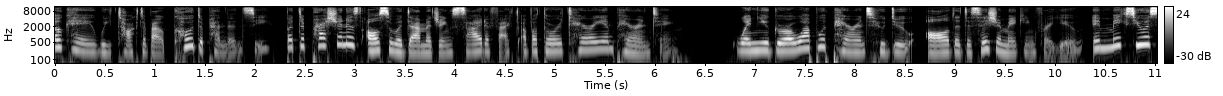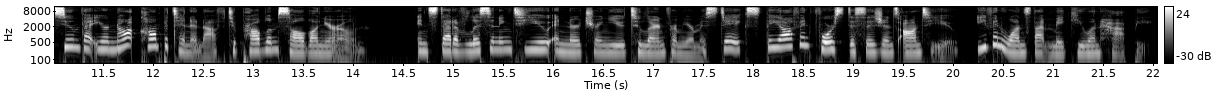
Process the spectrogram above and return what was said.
Okay, we talked about codependency, but depression is also a damaging side effect of authoritarian parenting. When you grow up with parents who do all the decision making for you, it makes you assume that you're not competent enough to problem solve on your own. Instead of listening to you and nurturing you to learn from your mistakes, they often force decisions onto you, even ones that make you unhappy.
